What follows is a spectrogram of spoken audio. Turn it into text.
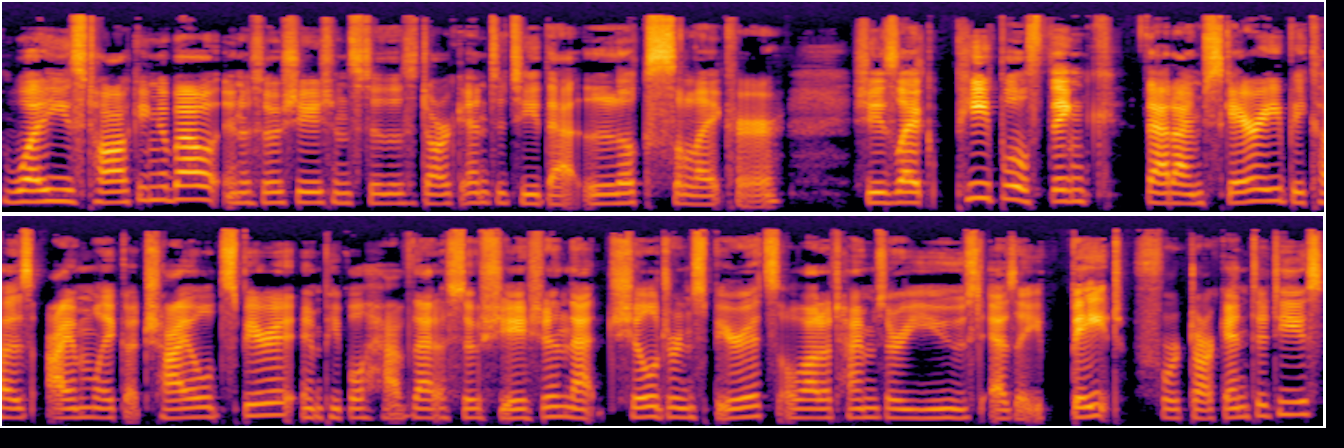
what he's talking about in associations to this dark entity that looks like her. She's like, people think that I'm scary because I'm like a child spirit, and people have that association that children spirits a lot of times are used as a bait for dark entities.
